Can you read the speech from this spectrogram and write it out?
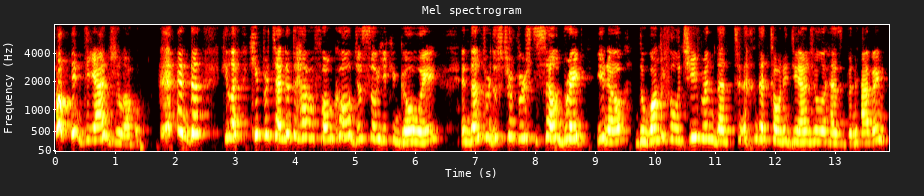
Tony D'Angelo, and then he like he pretended to have a phone call just so he can go away and then for the strippers to celebrate, you know, the wonderful achievement that that Tony D'Angelo has been having,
